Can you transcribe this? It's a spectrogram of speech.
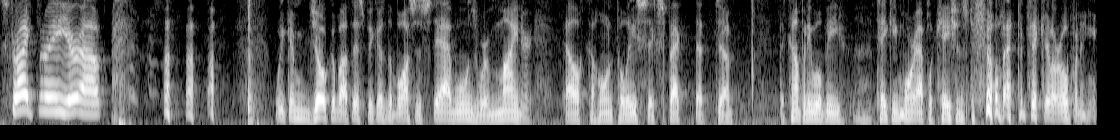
Strike three, you're out. we can joke about this because the boss's stab wounds were minor. El Cajon police expect that uh, the company will be uh, taking more applications to fill that particular opening.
